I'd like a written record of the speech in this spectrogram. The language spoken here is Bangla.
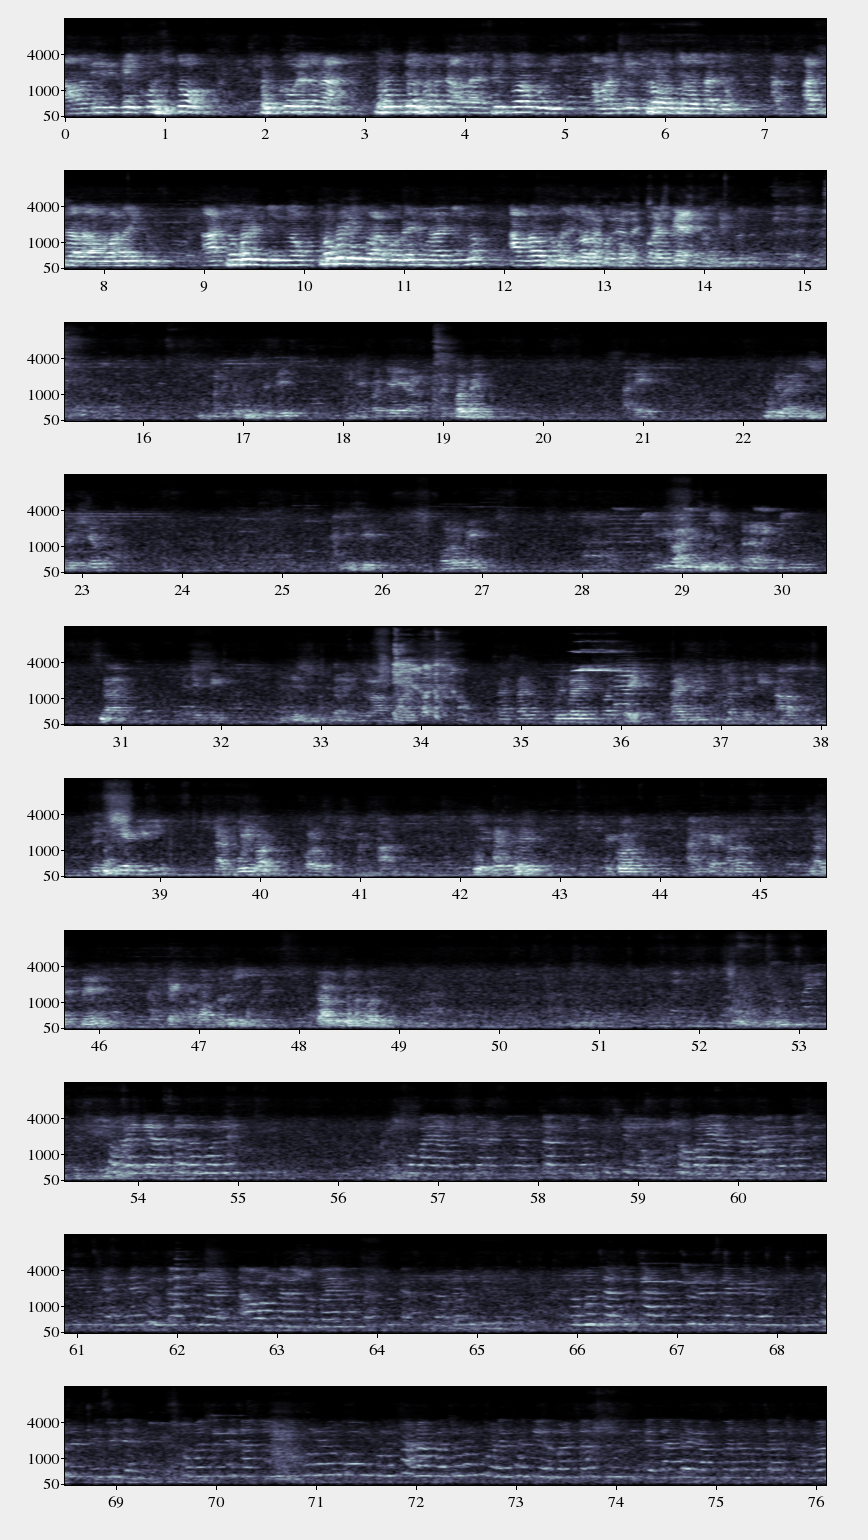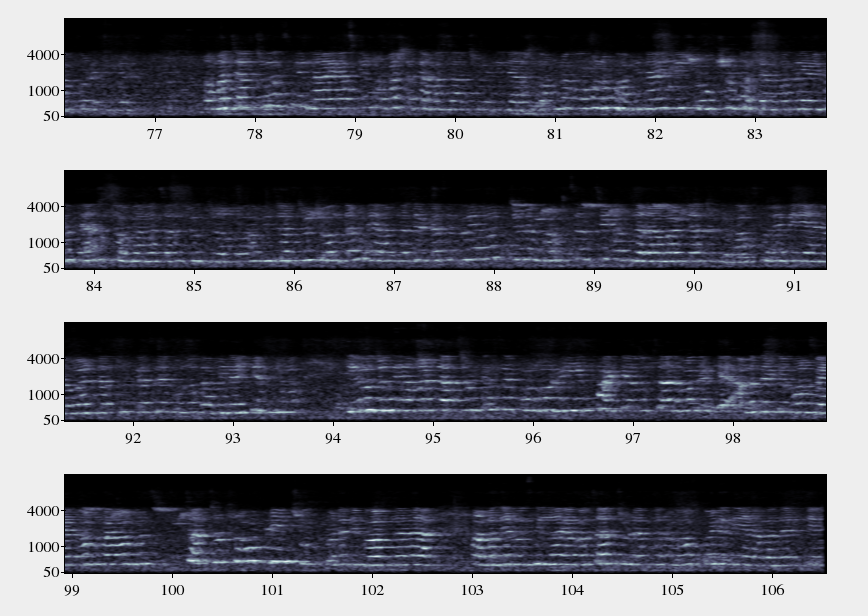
আমার কষ্ট, দুঃখ, বেদনা, সহ্য সময় আল্লাহ দোয়া করি। আমাকে সহনশীলতা দেব আসসালামু আলাইকুম। আর সকলের জন্য সকলে দোয়া করবেন ওনার জন্য। আমরাও সকলে দোয়া করব। সদস্য আনিসের বড় মেয়ে, যদিও আনিসের সন্তানরা কিন্তু স্যার নিজের সন্তানের কিন্তু স্যার পরিবারের প্রত্যেক ভাই বোনের সন্তানদেরকে আলাদা। কিন্তু সে একটি তার পরিবার পরবর্তী সময় স্যার। সেক্ষেত্রে এখন আনিকা খানম স্যারের মেয়ে একটা একটা আপনাদের সামনে একটু আলোচনা করব সবাইকে আসসালামু আলাইকুম সবাই আমাদের চাচু ছিল। সবাই আপনারা আমাদের পাশে দিয়েছেন। এখন চাচু তাও আপনারা সবাই আমার চাচুর কাছে যাবেন। আমার চাচু চার বছরের সেক্রেটারি সবার সাথে চাচু যদি কোনো খারাপ আচরণ করে থাকে, আমার চাচুর দিকে তাকায়, আপনারা আমার চাচুকে মাফ করে দিবেন। আমার চাচু আজকে নাই, আজকে সবার সাথে আমাদের কেউ যদি আমার চাচুর কাছে কোনো থাকে আমাদেরকে আমাদেরকে বলবেন আমরা আমার শোধ করে দিব আপনারা আমাদের উসিলায় আমার চাচুরা আপনারা মাফ করে দিয়ে আমাদেরকে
